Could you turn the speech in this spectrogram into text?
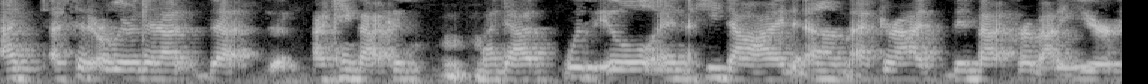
I, I said earlier that I, that I came back because my dad was ill and he died um, after I had been back for about a year.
